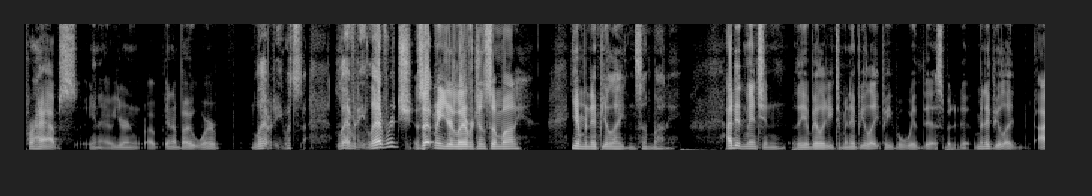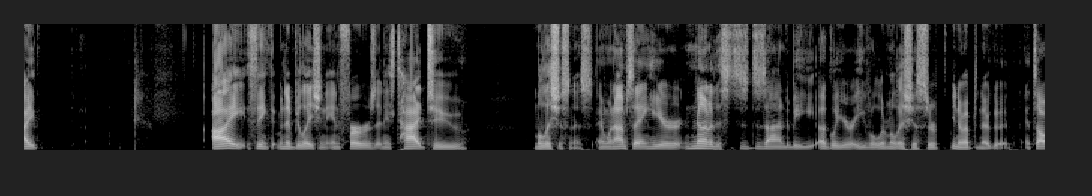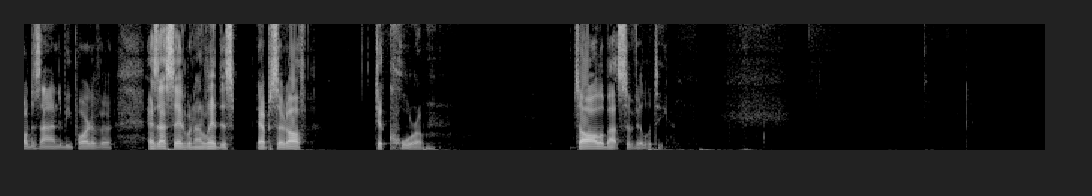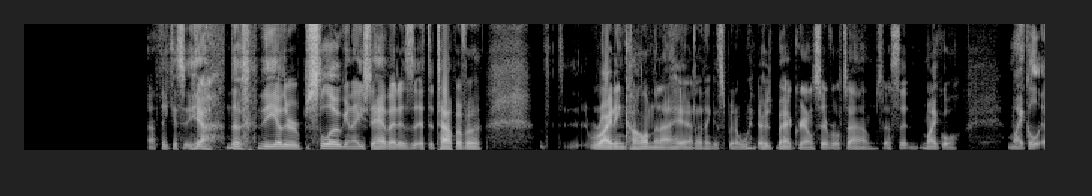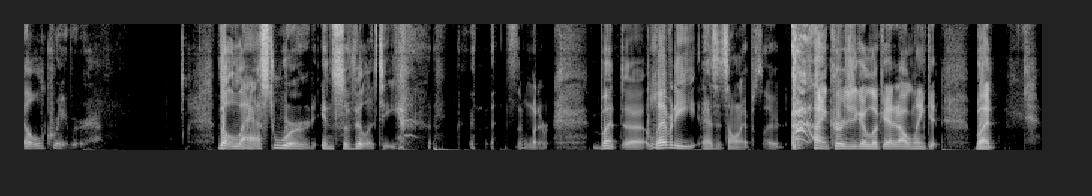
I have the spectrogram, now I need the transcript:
perhaps you know you're in a, in a boat where levity. What's the, levity? Leverage? Does that mean you're leveraging somebody? You're manipulating somebody. I did mention the ability to manipulate people with this, but uh, manipulate. I I think that manipulation infers and is tied to maliciousness. And when I'm saying here, none of this is designed to be ugly or evil or malicious or you know up to no good. It's all designed to be part of a, as I said when I led this episode off, decorum. It's all about civility. I think it's yeah the the other slogan I used to have that is at the top of a writing column that I had. I think it's been a Windows background several times. I said Michael Michael L. Craver. The last word in civility. Whatever. But uh, Levity has its own episode. I encourage you to go look at it. I'll link it. But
